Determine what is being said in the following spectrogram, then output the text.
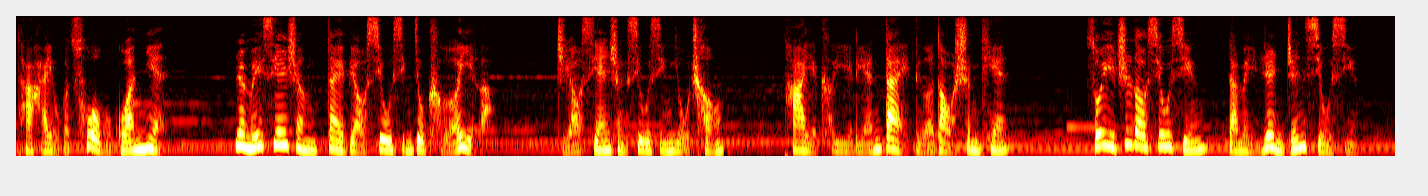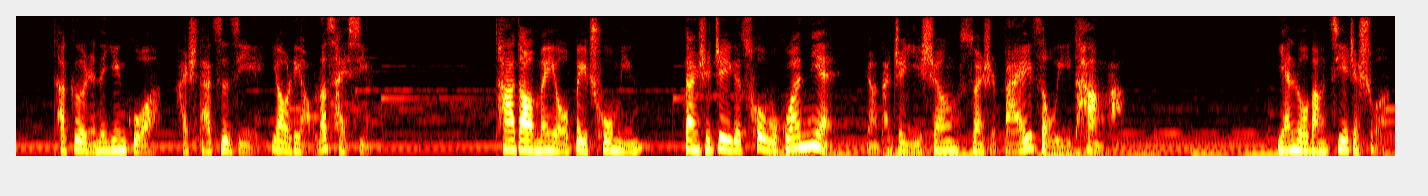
他还有个错误观念，认为先生代表修行就可以了，只要先生修行有成，他也可以连带得道升天。所以知道修行，但未认真修行。他个人的因果还是他自己要了了才行。他倒没有被除名，但是这个错误观念让他这一生算是白走一趟了。阎罗王接着说。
